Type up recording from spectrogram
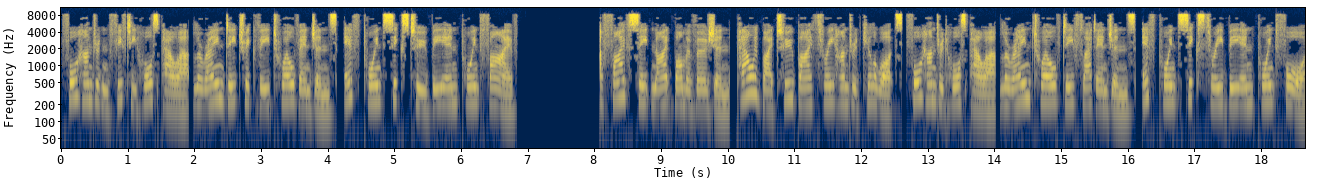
450 horsepower Lorraine Dietrich V12 engines, F.62 BN.5 a five-seat night bomber version, powered by 2 by 300 kilowatts 400 horsepower Lorraine 12D flat engines, F.63 BN.4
